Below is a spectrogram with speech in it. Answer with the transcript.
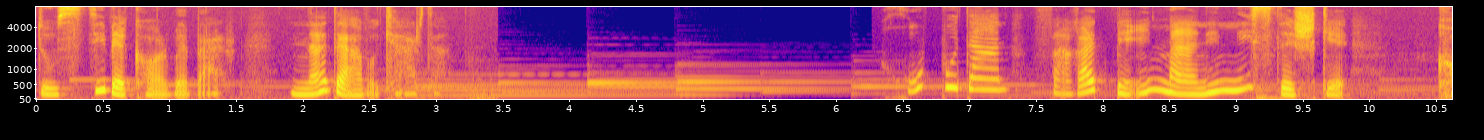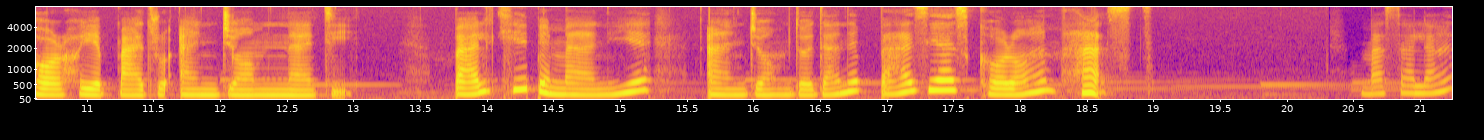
دوستی به کار ببر نه دعوا کردن. خوب بودن فقط به این معنی نیستش که کارهای بد رو انجام ندی بلکه به معنی انجام دادن بعضی از کارها هم هست. مثلا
